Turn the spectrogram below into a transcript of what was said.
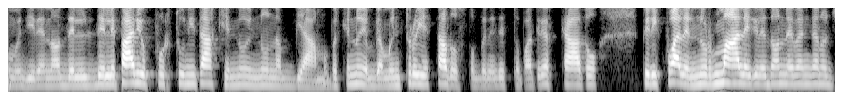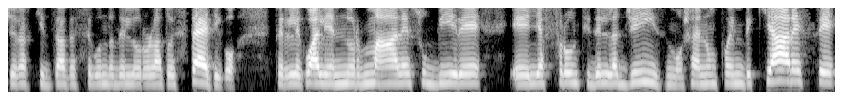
come dire, no? Del, delle pari opportunità che noi non abbiamo, perché noi abbiamo introiettato questo benedetto patriarcato per il quale è normale che le donne vengano gerarchizzate a seconda del loro lato estetico, per le quali è normale subire eh, gli affronti dell'ageismo, cioè non puoi invecchiare se,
